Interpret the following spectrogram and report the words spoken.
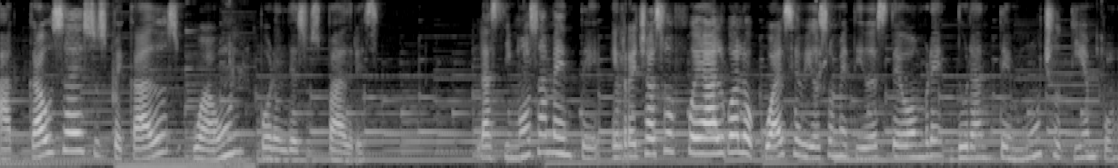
a causa de sus pecados o aún por el de sus padres. Lastimosamente, el rechazo fue algo a lo cual se vio sometido este hombre durante mucho tiempo,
